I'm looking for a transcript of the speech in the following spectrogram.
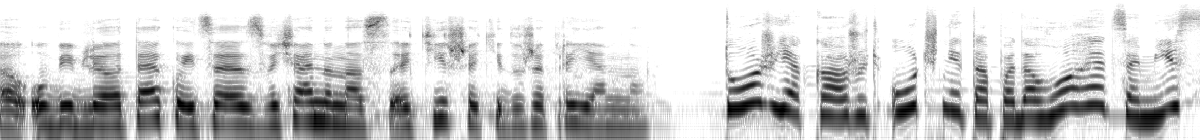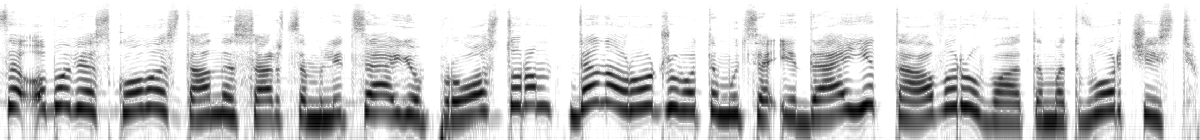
е, у бібліотеку. І це, звичайно, нас тішить і дуже приємно. Тож, як кажуть учні та педагоги, це місце обов'язково стане серцем ліцею, простором, де народжуватимуться ідеї та вируватиме творчість.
